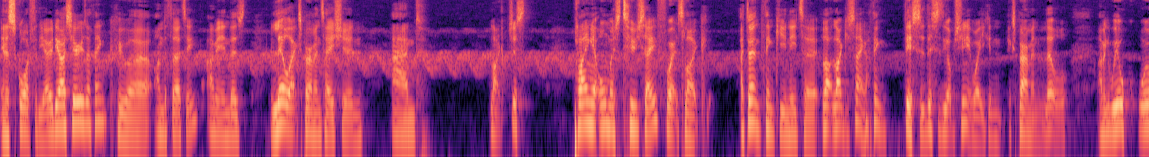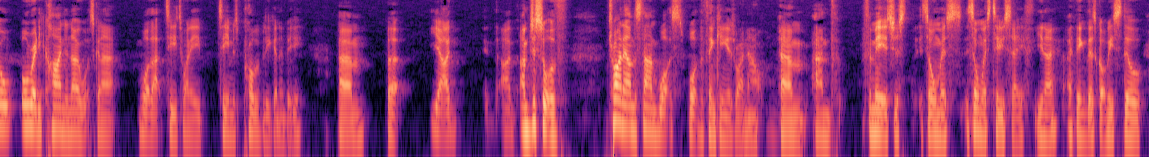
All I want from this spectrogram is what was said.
in the squad for the ODI series. I think who are under thirty. I mean, there's little experimentation and like just playing it almost too safe, where it's like I don't think you need to like like you're saying. I think this this is the opportunity where you can experiment a little. I mean, we all we all already kind of know what's gonna what that T20 team is probably going to be. Um, but yeah, I, I, I'm just sort of trying to understand what's what the thinking is right now. Um, and for me, it's just it's almost it's almost too safe. You know, I think there's got to be still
